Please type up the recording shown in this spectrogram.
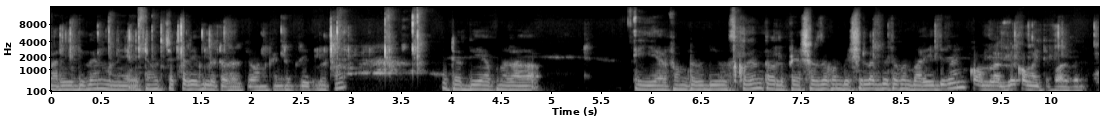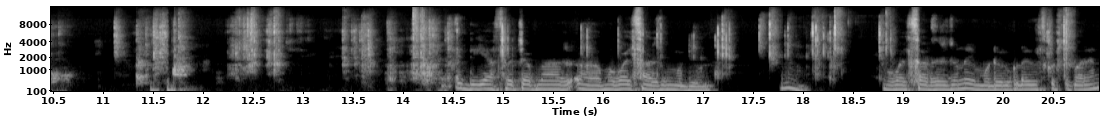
বাড়িয়ে দিবেন মানে এটা হচ্ছে একটা রেগুলেটর আর কি ওয়ান কাইন্ড অফ রেগুলেটর এটা দিয়ে আপনারা এই ইয়ারফোনটা যদি ইউজ করেন, তাহলে প্রেশার যখন বেশি লাগবে তখন বাড়িয়ে দিবেন, কম লাগলে কমাইতে পারবেন। এদিকে আছে হচ্ছে আপনার মোবাইল চার্জিং মডিউল মোবাইল চার্জের জন্য এই মডিউলগুলো ইউজ করতে পারেন।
